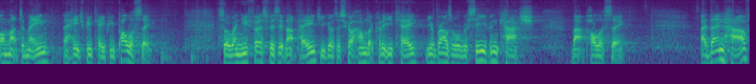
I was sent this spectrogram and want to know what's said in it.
on that domain a HPKP policy. So when you first visit that page, you go to scotthelme.co.uk, your browser will receive and cache that policy. I then have,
